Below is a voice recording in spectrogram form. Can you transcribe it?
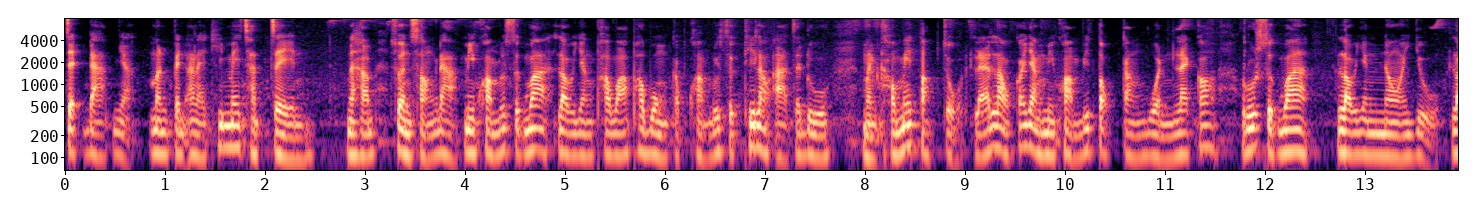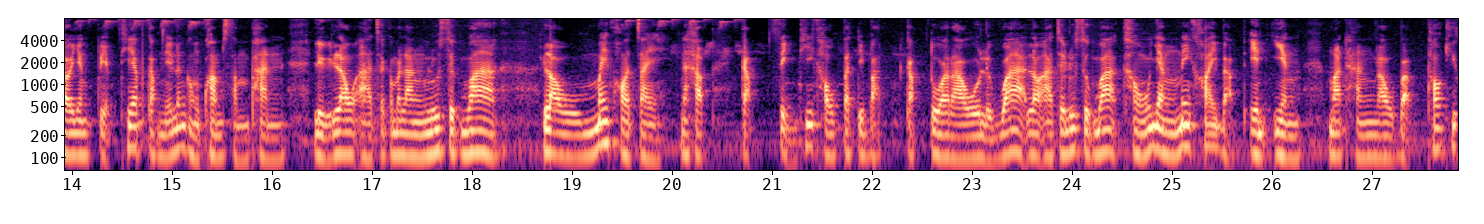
เจ็ดดาบเนี่ยมันเป็นอะไรที่ไม่ชัดเจนนะครับส่วนสองดาบมีความรู้สึกว่าเรายังภาวะพะวงกับความรู้สึกที่เราอาจจะดู เหมือนเขาไม่ตอบโจทย์ และเราก็ยังมีความวิตกกังวล และก็รู้สึกว่า เรายังน้อยอยู่ เรายังเปรียบเทียบกับในเรื่องของความสัมพันธ์ หรือเราอาจจะกำลังรู้สึกว่าเราไม่พอใจนะครับ กับสิ่งที่เขาปฏิบัติกับตัวเรา หรือว่าเราอาจจะรู้สึกว่าเขายังไม่ค่อยแบบเอ็นเอียงมาทางเราแบบเท่าที่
